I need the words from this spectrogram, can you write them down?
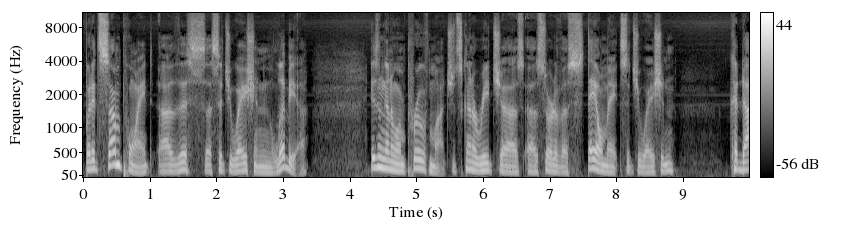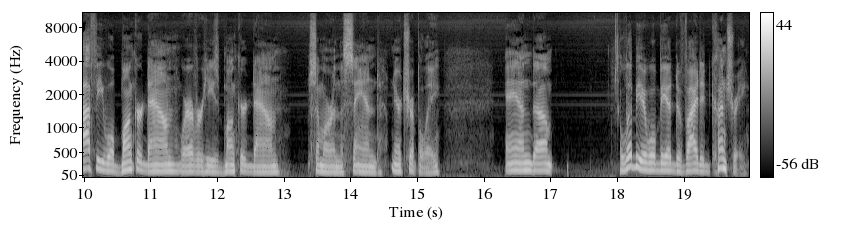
But at some point, uh, this uh, situation in Libya isn't going to improve much. It's going to reach a, a sort of a stalemate situation. Gaddafi will bunker down wherever he's bunkered down, somewhere in the sand near Tripoli. And um, Libya will be a divided country.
